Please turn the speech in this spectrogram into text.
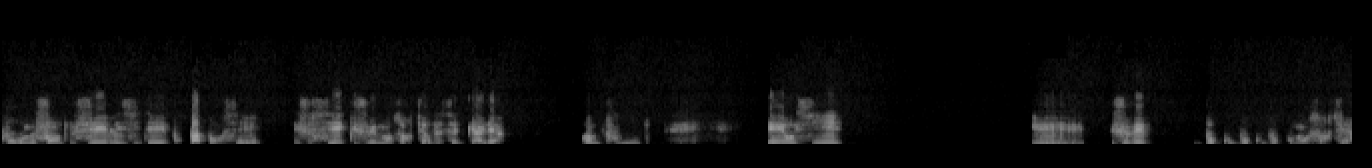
pour me changer les idées, pour pas penser. Et je sais que je vais m'en sortir de cette galère, comme tout le monde. Et aussi, je vais beaucoup, beaucoup, beaucoup m'en sortir.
